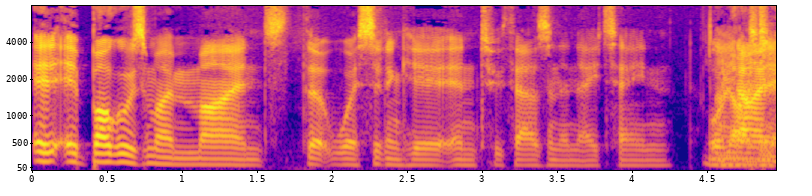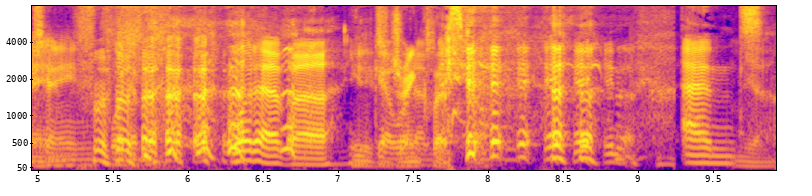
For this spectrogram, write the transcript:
It, it boggles my mind that we're sitting here in 2018 or 19. 19, whatever. whatever. You need to drink less. and Yeah.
